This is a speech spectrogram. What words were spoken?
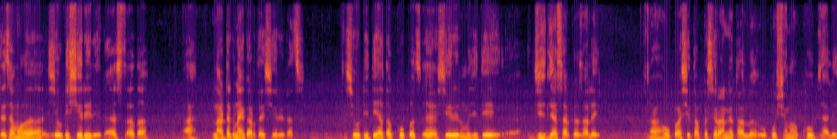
त्याच्यामुळं शेवटी शरीर आहे. काय असतं आता? नाटक नाही करता येत शरीराचं. शेवटी ते आता खूपच शरीर म्हणजे ते झिजल्यासारखं झालं आहे उपाशी तापाशी राहण्यात आलं उपोषणं खूप झाले.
